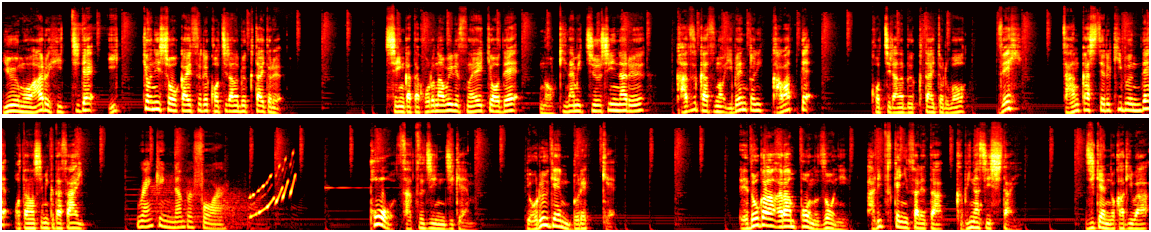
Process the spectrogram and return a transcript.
ユーモアある筆致で一挙に紹介するこちらのブックタイトル。新型コロナウイルスの影響で軒並み中止になる数々のイベントに代わってこちらのブックタイトルをぜひ参加している気分でお楽しみください。Ranking number 4ポー殺人事件。ヨルゲン・ブレッケ。エドガー・アラン・ポーの像に貼り付けにされた首なし死体。事件の鍵は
